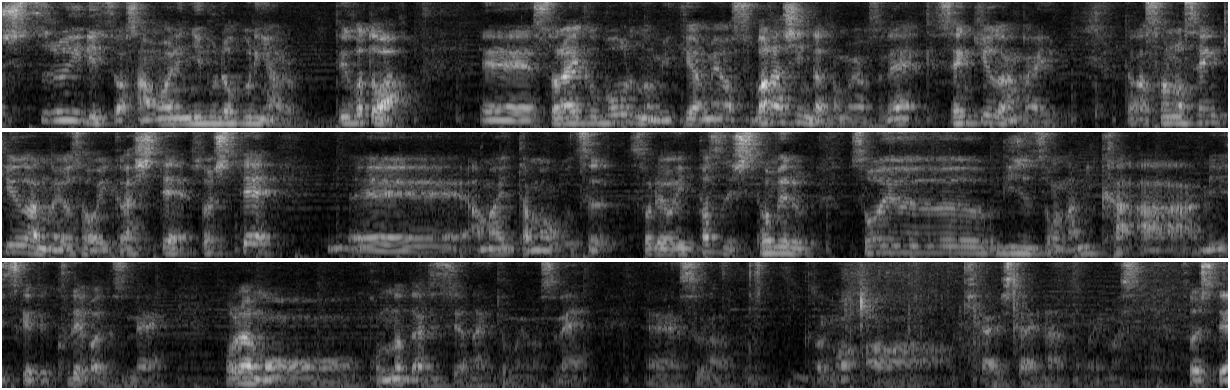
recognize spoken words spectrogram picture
出塁率は3割2分6厘ある。ということはえー、ストライクボールの見極めは素晴らしいんだと思いますね。選球眼がいい。だからその選球眼の良さを生かしてそして、えー、甘い球を打つ。それを一発で仕留める。そういう技術を何か身につけてくればですね。これはもうこんな打率じゃないと思いますね、えー、菅野君これも期待したいなと思います。そして、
